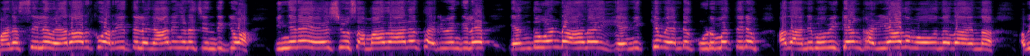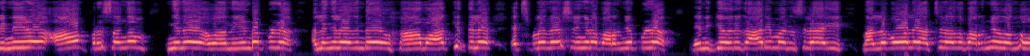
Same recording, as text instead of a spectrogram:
മനസ്സിൽ വേറെ ആർക്കും അറിയത്തില്ല. ഞാനിങ്ങനെ ചിന്തിക്കുക ഇങ്ങനെ യേശു സമാധാനം തരുമെങ്കിൽ എന്തുകൊണ്ടാണ് എനിക്കും എന്റെ കുടുംബത്തിനും അത് അനുഭവിക്കാൻ കഴിയാതെ പോകുന്നത് എന്ന്? പിന്നീട് ആ പ്രസംഗം ഇങ്ങനെ നീണ്ടപ്പോഴ് അല്ലെങ്കിൽ അതിന്റെ ആ വാക്യത്തിൽ എക്സ്പ്ലനേഷൻ ഇങ്ങനെ പറഞ്ഞപ്പോഴ് എനിക്ക് ഒരു കാര്യം മനസ്സിലായി. നല്ലപോലെ അച്ഛനത് പറഞ്ഞു തന്നു.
